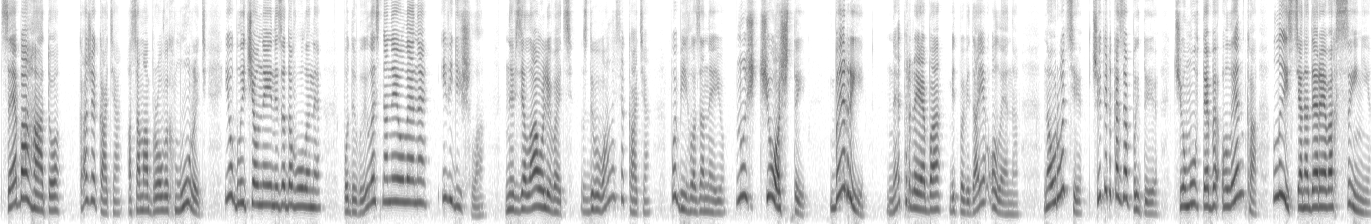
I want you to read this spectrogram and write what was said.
Це багато, каже Катя, а сама брови хмурить, і обличчя у неї незадоволене. Подивилась на неї Олена і відійшла. Не взяла олівець, здивувалася Катя, побігла за нею. Ну, що ж ти? Бери. Не треба, відповідає Олена. На уроці вчителька запитує, чому в тебе Оленка листя на деревах сині?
